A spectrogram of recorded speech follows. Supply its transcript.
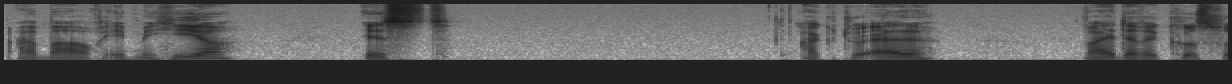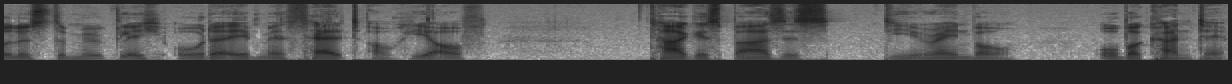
Aber auch eben hier ist aktuell weitere Kursverluste möglich oder eben es hält auch hier auf Tagesbasis die Rainbow Oberkante.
